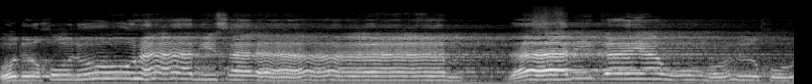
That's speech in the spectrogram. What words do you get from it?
ادخلوها بسلام. ذلك يوم الخلود.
